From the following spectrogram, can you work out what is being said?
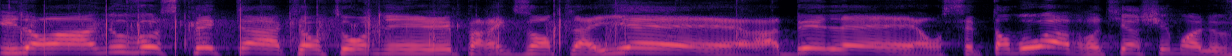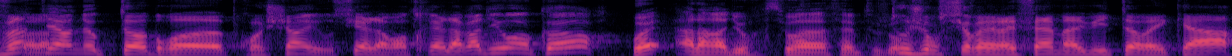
Il aura un nouveau spectacle en tournée, par exemple à hier, à Bel Air, en septembre au Havre, tiens chez moi, le 21 octobre euh, prochain, et aussi à la rentrée à la radio encore, Ouais, à la radio, sur RFM toujours. toujours sur RFM à 8h15.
